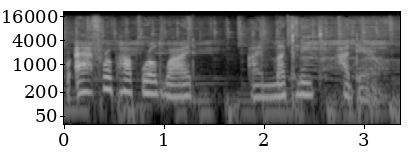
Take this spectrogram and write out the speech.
For Afropop Worldwide, I'm Meklit Hadero.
